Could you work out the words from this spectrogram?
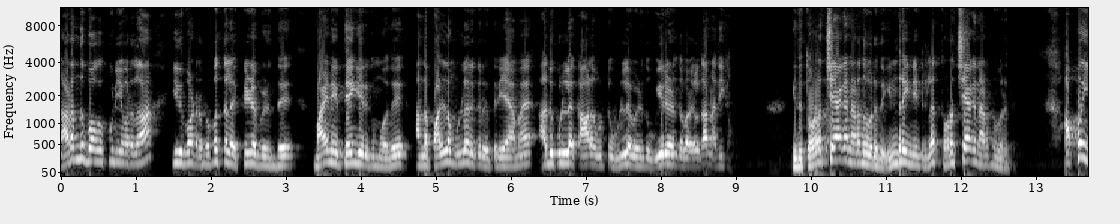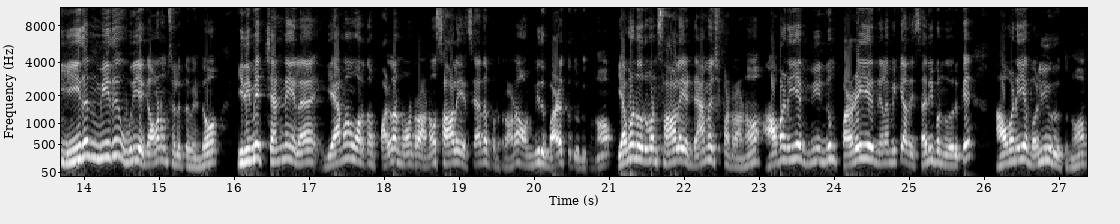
நடந்து போகக்கூடியவர் தான் இது போன்ற விபத்துல கீழே விழுந்து மழைநீர் தேங்கி இருக்கும் போது அந்த பள்ளம் உள்ள இருக்கிறது தெரியாம அதுக்குள்ள காலை விட்டு உள்ள விழுந்து உயிரிழந்தவர்கள் தான் அதிகம். இது தொடர்ச்சியாக நடந்து வருது. இன்றைய நீட்டில் தொடர்ச்சியாக நடந்து வருது. அப்போ இதன் மீது உரிய கவனம் செலுத்த வேண்டும். இனிமே சென்னையில எவன் ஒருத்தன் பள்ளம் நோண்டுறானோ சாலையை சேதப்படுத்துறானோ அவன் மீது வழக்கு தொடுக்கணும். எவன் ஒருவன் சாலையை டேமேஜ் பண்றானோ அவனையே மீண்டும் பழைய நிலைமைக்கு அதை சரி பண்ணுவதற்கு அவனையே வலியுறுத்தணும்.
